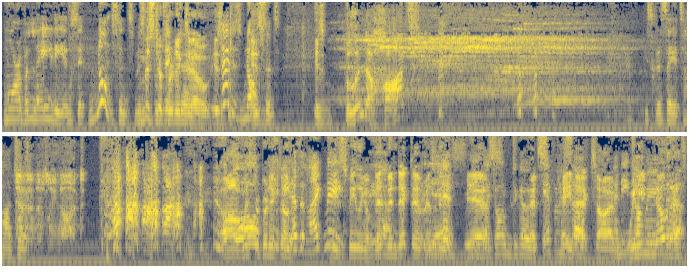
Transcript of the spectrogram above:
more of a lady and said, "Nonsense, Mr. Mr. Predicto." Predicto, is that is nonsense. Is, is Belinda hot? He's going to say it's hard to. Definitely not. Oh, Oh, Mr. Predicto. he doesn't like me. He's feeling a bit Yeah. vindictive, isn't Yes, he? yes, I told him to go That's F himself, payback time. and he we know that, that's uh,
